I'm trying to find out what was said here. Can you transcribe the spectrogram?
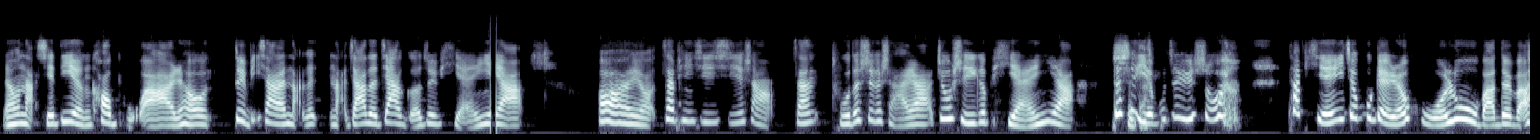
然后哪些店靠谱啊，然后对比下来哪个哪家的价格最便宜呀？哎呦，在拼夕夕上咱图的是个啥呀？就是一个便宜啊，但是也不至于说它便宜就不给人活路吧，对吧？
